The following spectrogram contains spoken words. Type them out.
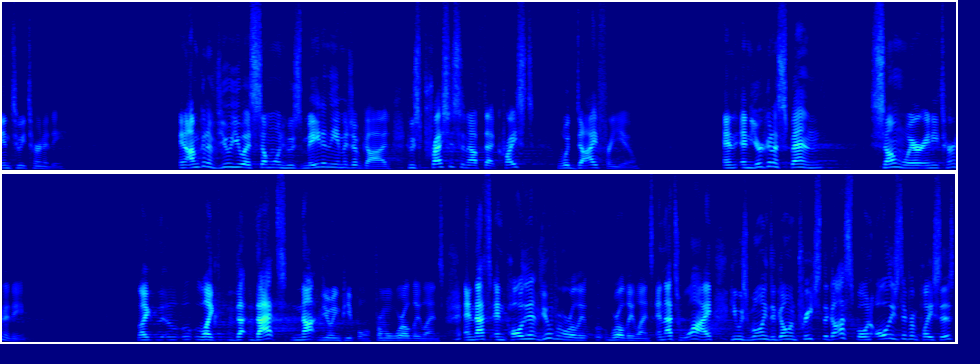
into eternity. And I'm going to view you as someone who's made in the image of God, who's precious enough that Christ would die for you. And, and you're going to spend somewhere in eternity. Like, like that, that's not viewing people from a worldly lens. And, that's, and Paul didn't view from a worldly, worldly lens. And that's why he was willing to go and preach the gospel in all these different places,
